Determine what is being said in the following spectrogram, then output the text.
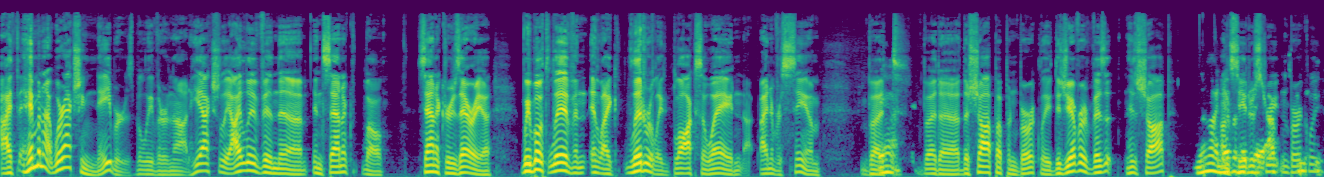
I him and I we're actually neighbors, believe it or not. He actually I live in uh, in Santa well Santa Cruz area. We both live in, in like literally blocks away, and I never see him. But Yeah. but uh, the shop up in Berkeley. Did you ever visit his shop No, I on never had Cedar Street in. Berkeley?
